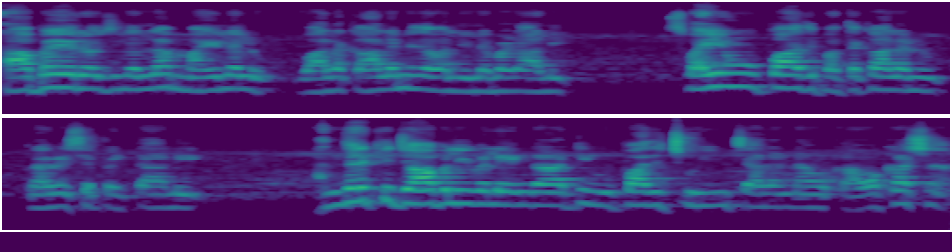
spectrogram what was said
రాబోయే రోజులల్లో మహిళలు వాళ్ళ కాళ్ళ మీద వాళ్ళు నిలబడాలి. స్వయం ఉపాధి పథకాలను ప్రవేశపెట్టాలి. అందరికీ జాబులు ఇవ్వలేం కాబట్టి ఉపాధి చూపించాలన్న ఒక అవకాశం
